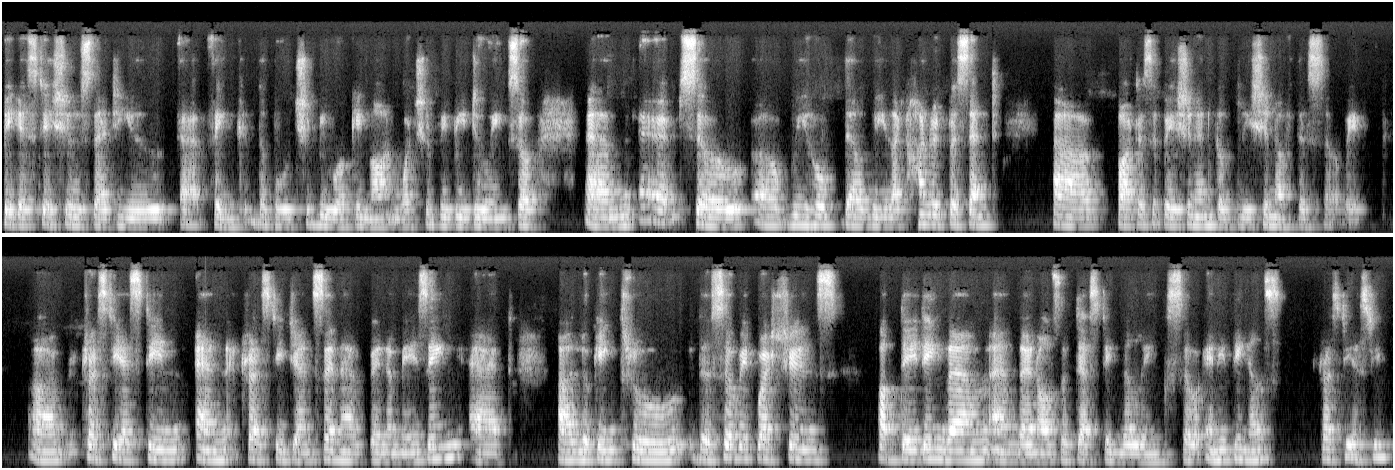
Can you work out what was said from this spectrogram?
biggest issues that you uh, think the board should be working on, what should we be doing. So, um, uh, so uh, we hope there'll be like 100% uh, participation and completion of this survey. Um, Trustee Esteen and Trustee Jensen have been amazing at uh, looking through the survey questions, updating them, and then also testing the links. So anything else, Trustee Esteen?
